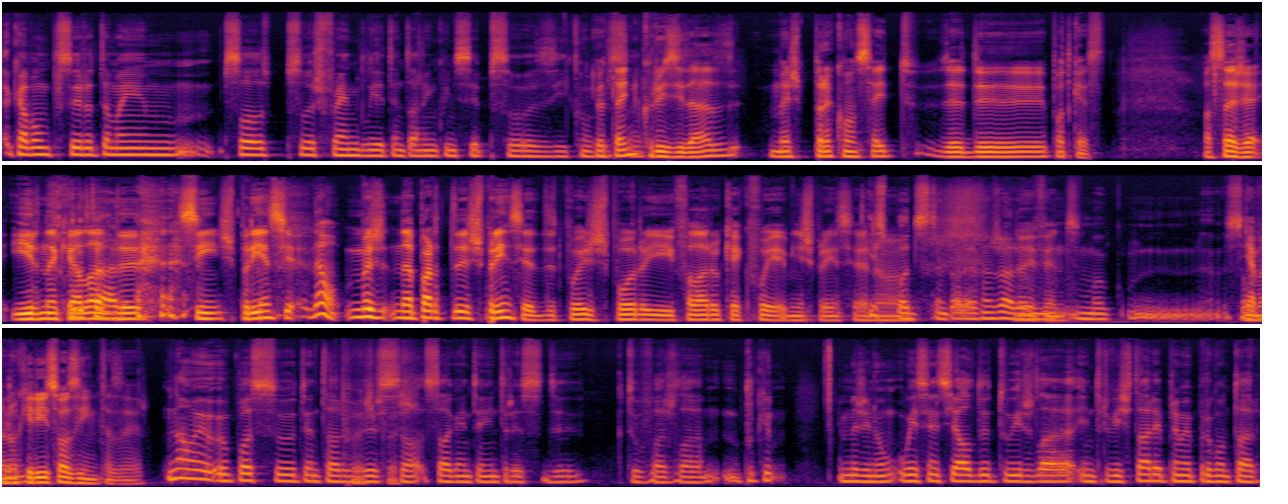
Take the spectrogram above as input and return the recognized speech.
acabam por ser também só pessoas friendly a tentarem conhecer pessoas e Eu conversar. tenho curiosidade, mas preconceito de, de podcast. Ou seja, ir naquela de. Sim, experiência. Não, mas na parte de experiência, de depois expor e falar o que é que foi a minha experiência. Isso pode-se tentar arranjar. no um- evento. Uma, Yeah, mas não queria ir sozinho, estás a ver? Não, eu, eu posso tentar Pois, ver pois. se, se alguém tem interesse de que tu vás lá. Porque, imagina, o essencial de tu ires lá entrevistar é primeiro perguntar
